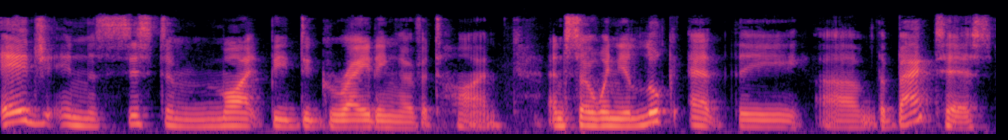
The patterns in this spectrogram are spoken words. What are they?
edge in the system might be degrading over time. And so when you look at the um, the back test,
